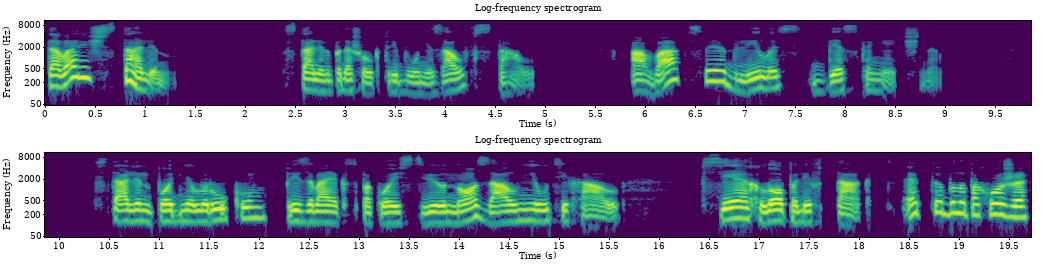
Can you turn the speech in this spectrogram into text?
товарищ Сталин». Сталин подошел к трибуне, зал встал. Овация длилась бесконечно. Сталин поднял руку, призывая к спокойствию, но зал не утихал. Все хлопали в такт. Это было похоже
